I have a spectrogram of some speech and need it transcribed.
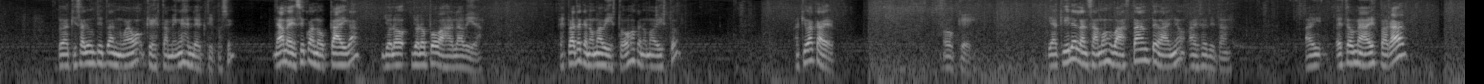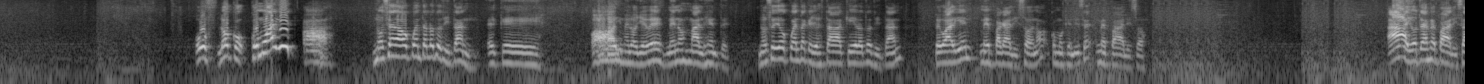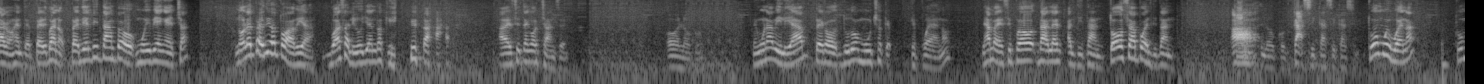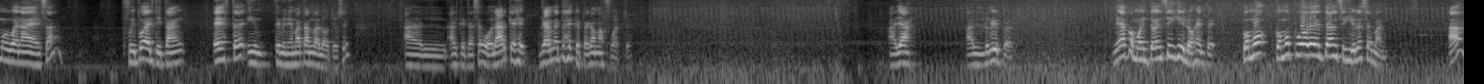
Entonces aquí sale un titán nuevo que también es eléctrico, ¿sí? Déjame decir cuando caiga, yo lo, yo lo puedo bajar la vida. Espérate que no me ha visto, ojo que no me ha visto. Aquí va a caer. Ok. Y aquí le lanzamos bastante daño a ese titán. Ahí, esto me va a disparar. Uf, loco, ¿cómo alguien? Ah, no se ha dado cuenta el otro titán. El que... Ay, me lo llevé. Menos mal, gente. No se dio cuenta que yo estaba aquí el otro titán. Pero alguien me paralizó, ¿no? Como quien dice, me paralizó. Ah, y otra vez me paralizaron, gente. bueno, perdí el titán, pero muy bien hecha. No lo he perdido todavía. Voy a salir huyendo aquí. a ver si tengo chance. Oh, loco. Tengo una habilidad, pero dudo mucho que, pueda, ¿no? Déjame ver si puedo darle al, titán. Todo sea por el titán. Ah, loco. Casi, casi, casi. Estuvo muy buena. Estuvo muy buena esa. Fui por el titán este y terminé matando al otro, ¿sí? Al, al que te hace volar, que realmente es el que pega más fuerte. Allá. Al Reaper. Mira cómo entró en sigilo, gente. ¿Cómo, ¿Cómo pudo haber en sigilo ese man? ¿Ah?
